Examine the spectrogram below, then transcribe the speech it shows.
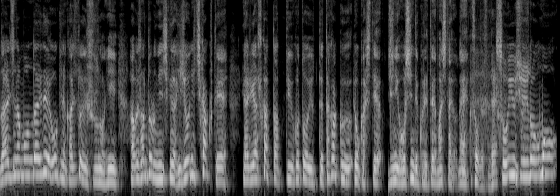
大事な問題で大きな舵取りするのに安倍さんとの認識が非常に近くてやりやすかったっていうことを言って高く評価して辞任を惜しんでくれてましたよね。そうですね。そういう主導も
